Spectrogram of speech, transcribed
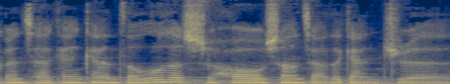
观察看看走路的时候双脚的感觉，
